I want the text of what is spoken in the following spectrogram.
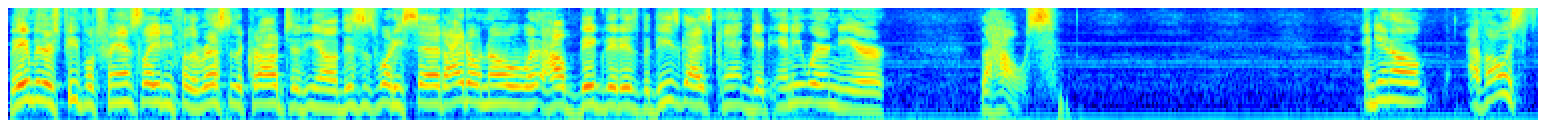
Maybe there's people translating for the rest of the crowd to, you know, this is what he said. I don't know what, how big that is, but these guys can't get anywhere near the house. And you know, I've always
